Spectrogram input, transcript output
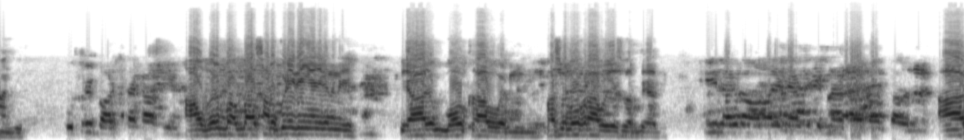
ਹਾਂਜੀ। ਉੱਤਰੀ ਬਾਰਿਸ਼ ਤਾਂ ਕਾਫੀ ਹੈ ਹਾਂ ਉਧਰ ਬਾਸਾਂ ਰੁਕ ਨਹੀਂ ਰਹੀਆਂ ਜੀ ਕਹਿੰਦੇ ਨੇ ਜੀ। ਪਿਆਜ਼ ਬਹੁਤ ਖਰਾਬ ਹੋ ਗਿਆ ਕਹਿੰਦੇ ਨੇ ਫਸਲ ਬਹੁਤ ਖਰਾਬ ਹੋਈ ਇਸ ਵਾਰ ਪਿਆਜ਼ ਦੀ। ਕੀ ਲੱਗਦਾ ਆਉਣ ਵਾਲੇ ਟਾਈਮ 'ਚ ਕਿੰਨਾ ਹੋਵੇਗਾ ਆ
